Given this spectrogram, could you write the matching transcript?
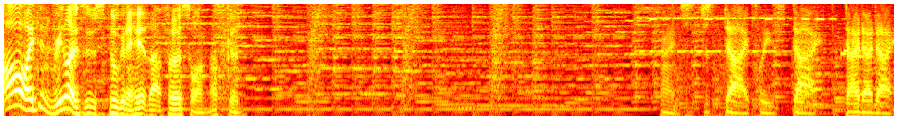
Oh, I didn't realize it was still going to hit that first one. That's good. Alright, just, just die, please. Die. Die, die, die.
